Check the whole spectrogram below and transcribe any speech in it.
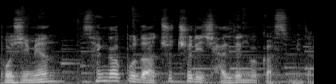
보시면 생각보다 추출이 잘 된 것 같습니다.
